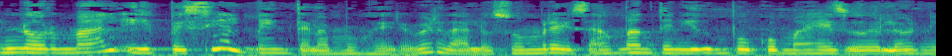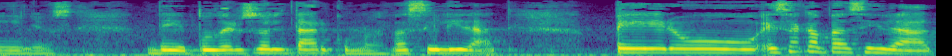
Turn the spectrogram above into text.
Normal y especialmente las mujeres, ¿verdad? Los hombres han mantenido un poco más eso de los niños, de poder soltar con más facilidad. Pero esa capacidad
